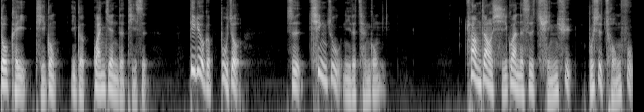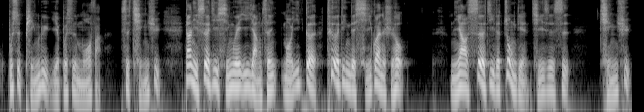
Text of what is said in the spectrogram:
都可以提供一个关键的提示。第六个步骤是庆祝你的成功，创造习惯的是情绪，不是重复，不是频率，也不是魔法，是情绪。当你设计行为以养成某一个特定的习惯的时候，你要设计的重点其实是情绪，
